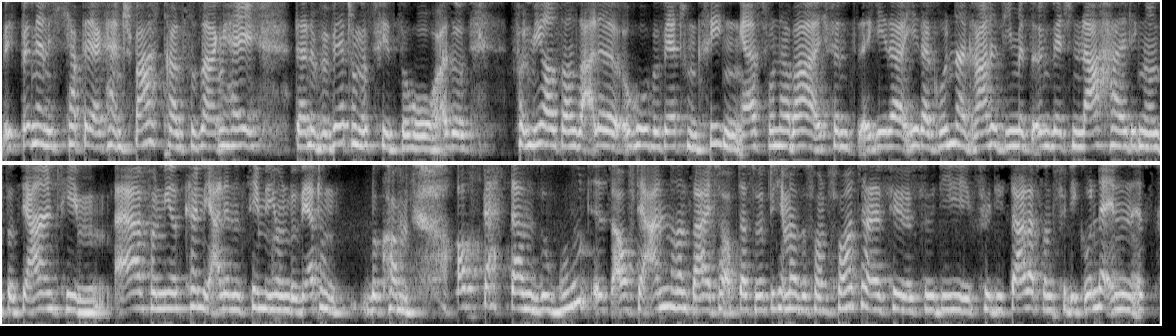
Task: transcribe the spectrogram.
ich bin ja nicht, ich habe da ja keinen Spaß dran zu sagen, hey, deine Bewertung ist viel zu hoch. Also von mir aus sollen sie alle hohe Bewertungen kriegen. Ja, ist wunderbar. Ich finde, jeder, jeder Gründer, gerade die mit irgendwelchen nachhaltigen und sozialen Themen, ja, von mir aus können die alle eine 10 Millionen Bewertung bekommen. Ob das dann so gut ist auf der anderen Seite, ob das wirklich immer so von Vorteil für, für, die, für die Startups und für die GründerInnen ist,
